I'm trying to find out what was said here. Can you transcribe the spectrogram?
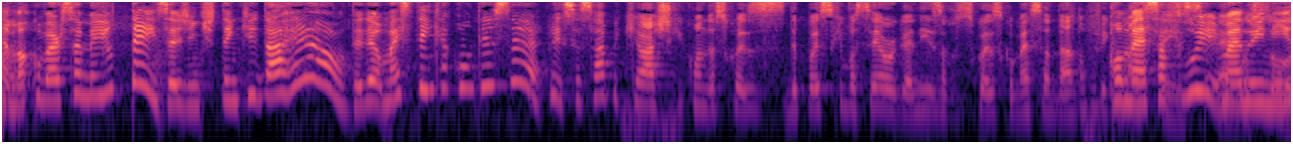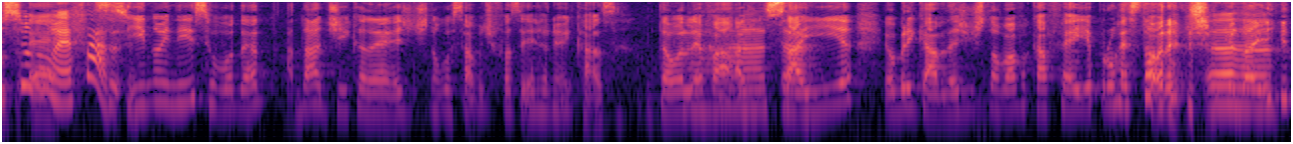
é. Uma conversa meio tensa. A gente tem que dar real, entendeu? Mas tem que acontecer. Você sabe que eu acho que quando as coisas, depois que você organiza, as coisas começam a andar, não fica Começa a fluir, é mas no gostoso. início não é fácil. E no início, eu vou dar, dar a dica, né? A gente não gostava de fazer reunião em casa. Então eu levava, Ah, a gente tá. saía, eu brincava, né? A gente tomava café e ia para um restaurante. Porque Aham. daí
